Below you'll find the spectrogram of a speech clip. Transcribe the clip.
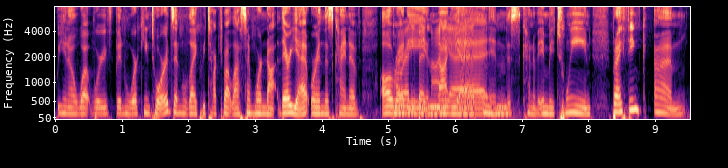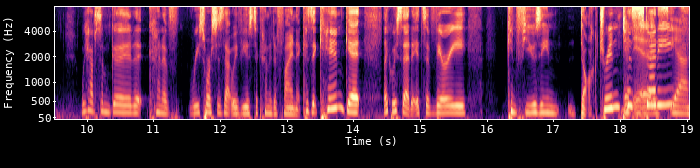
you know what we've been working towards and like we talked about last time we're not there yet we're in this kind of already, Already, but and not not, yet. yet, Mhm. and this kind of in between but i think um we have some good kind of resources that we've used to kind of define it because it can get like we said it's a very confusing doctrine to It is, study yeah.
